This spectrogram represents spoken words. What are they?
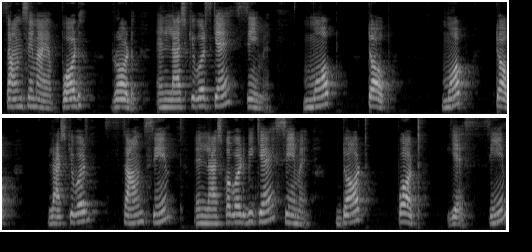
साउंड सेम आया. पॉड रॉड एंड लास्ट के वर्ड्स क्या है? सेम है। Mop top. Mop top. Last के word sound same and last का वर्ड भी क्या है? सेम है। Dot pot. Yes, same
